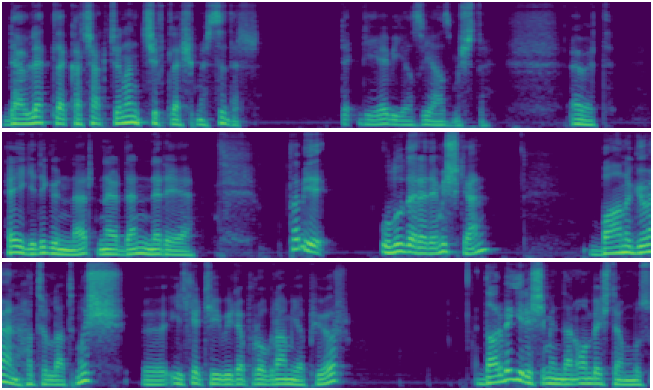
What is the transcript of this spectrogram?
devletle kaçakçının çiftleşmesidir. De- diye bir yazı yazmıştı. Evet. Hey gidi günler nereden nereye. Tabii Uludere demişken Banu Güven hatırlatmış. Ee, İlke TV'de program yapıyor. Darbe girişiminden 15 Temmuz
